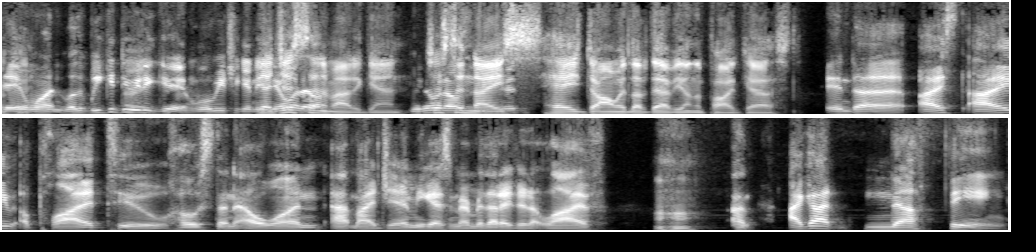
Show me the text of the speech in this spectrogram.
day okay. one. We could do All it right. again. We'll reach again. Yeah, You know just send else? him out again. You know just a nice. Hey, Don, we'd love to have you on the podcast. And uh, I I applied to host an L one at my gym. You guys remember that? I did it live. Uh huh. I got nothing.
